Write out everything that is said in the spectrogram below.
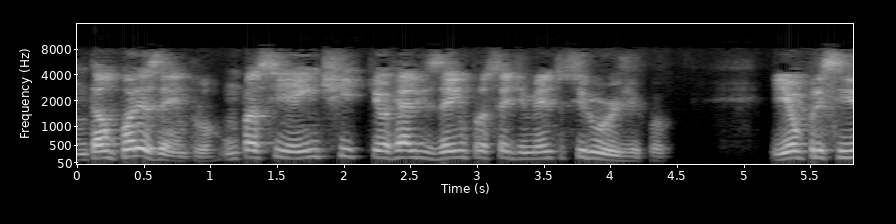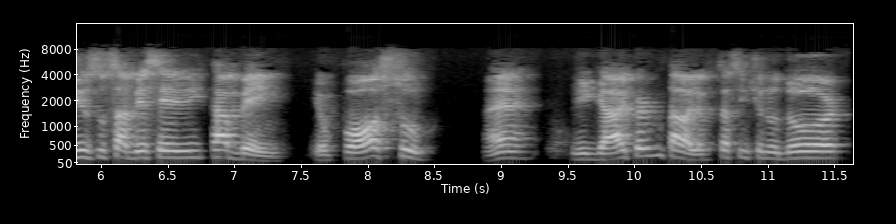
Então, por exemplo, um paciente que eu realizei um procedimento cirúrgico e eu preciso saber se ele está bem. Eu posso né, ligar e perguntar, olha, você está sentindo dor?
